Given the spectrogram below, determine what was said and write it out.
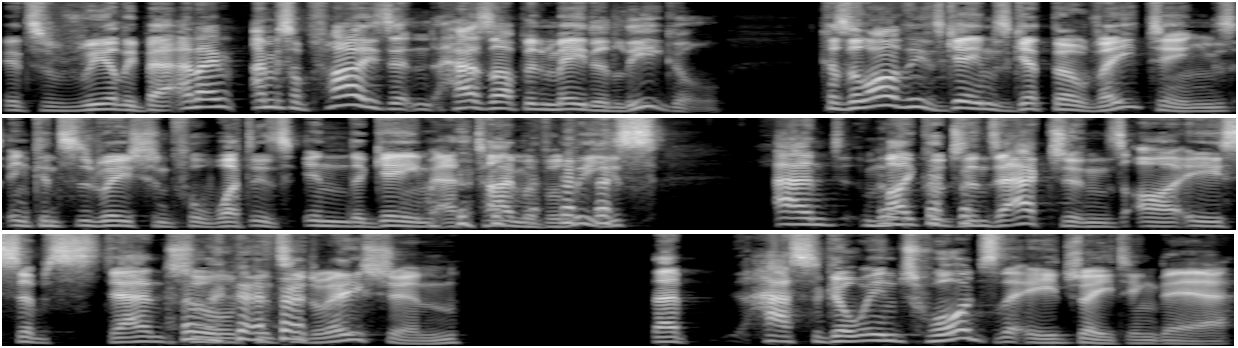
It's really bad. And I'm, I'm surprised it has not been made illegal. Because a lot of these games get their ratings in consideration for what is in the game at time of release. And microtransactions are a substantial consideration that has to go in towards the age rating there,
